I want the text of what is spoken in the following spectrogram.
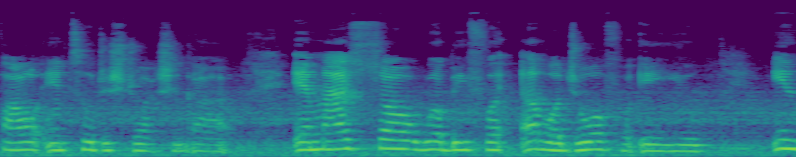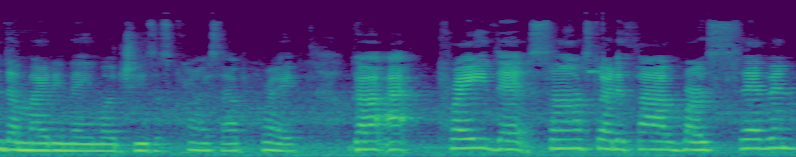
fall into destruction, God. And my soul will be forever joyful in you. In the mighty name of Jesus Christ, I pray. God, I pray that Psalms 35, verse 7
